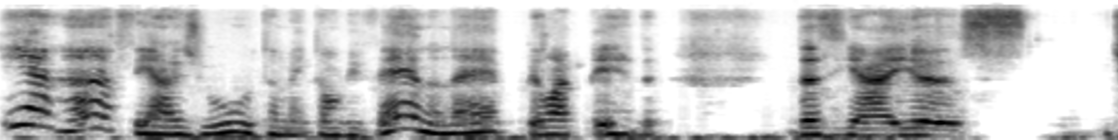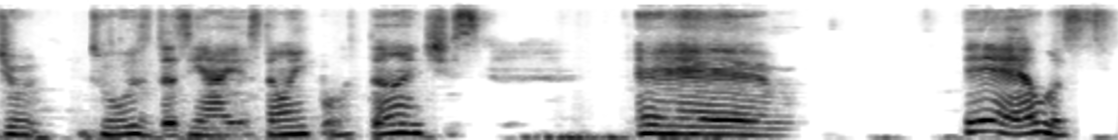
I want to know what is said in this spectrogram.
e a Rafa e a Ju também estão vivendo, né, pela perda das iaias, de, do uso das iaias tão importantes, é, ter elas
